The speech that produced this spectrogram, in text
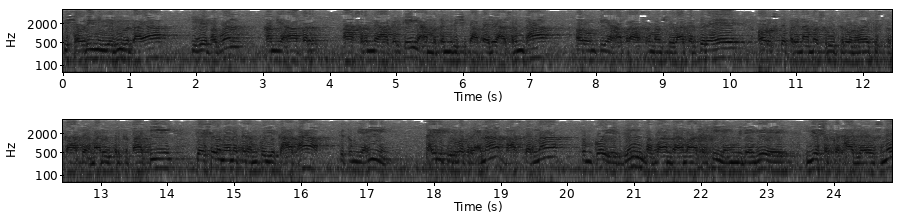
कि शौरी ने यह भी बताया कि हे भगवान, हम यहाँ पर आश्रम में आकर के, यहाँ मतंग ऋषि का पहले आश्रम था और उनके यहाँ पर आश्रम हम सेवा करते रहे और उसके परिणाम स्वरूप फिर उन्होंने किस प्रकार से हमारे ऊपर कृपा की, कैसे उन्होंने फिर हमको ये कहा था कि तुम यहीं धैर्य पूर्वक रहना बास करना, तुमको एक दिन भगवान राम आकर के यहीं मिलेंगे। ये सब कथा जो है उसने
